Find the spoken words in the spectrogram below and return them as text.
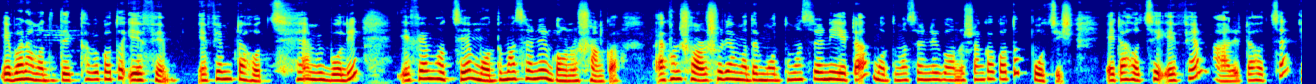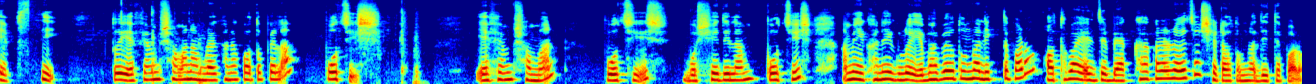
এবার আমাদের দেখতে হবে কত? এফ এম এফ এমটা হচ্ছে, আমি বলি এফ এম হচ্ছে মধ্যমা শ্রেণির গণসংখ্যা। এখন সরাসরি আমাদের মধ্যমা শ্রেণি এটা, মধ্যমা শ্রেণির গণসংখ্যা কত? পঁচিশ। এটা হচ্ছে এফ এম আর এটা হচ্ছে এফ সি তো এফ এম সমান আমরা এখানে কত পেলাম? পঁচিশ। এফ এম সমান পঁচিশ, বসিয়ে দিলাম পঁচিশ। আমি এখানে এগুলো এভাবেও তোমরা লিখতে পারো অথবা এর যে ব্যাখ্যা আকারে রয়েছে সেটাও তোমরা দিতে পারো।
